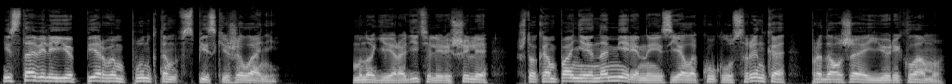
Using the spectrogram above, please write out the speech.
и ставили ее первым пунктом в списке желаний. Многие родители решили, что компания намеренно изъяла куклу с рынка, продолжая ее рекламу.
